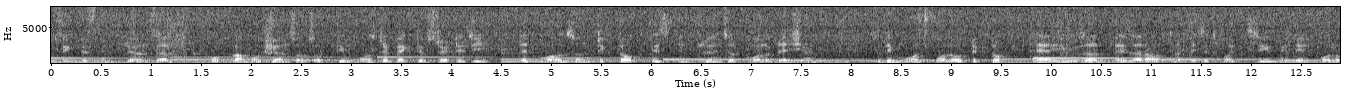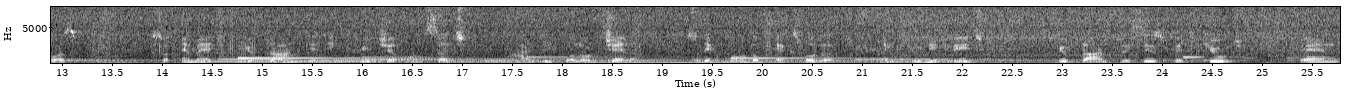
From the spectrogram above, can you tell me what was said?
using this influencer for promotions also the most effective strategy that works on tiktok is influencer collaboration so the most followed tiktok uh, user is around 36.3 million followers so imagine your brand getting featured on such highly followed channel. So the amount of exposure and unique reach your brand receives with huge. And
